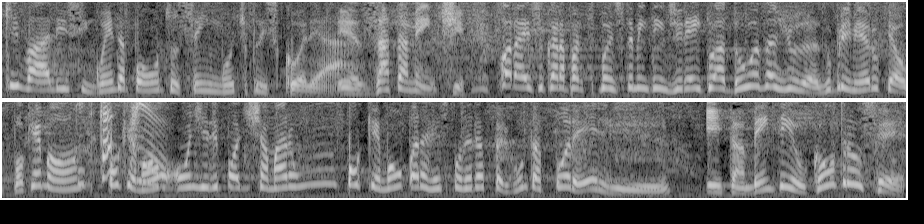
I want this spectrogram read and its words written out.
que vale 50 pontos sem múltipla escolha. Exatamente. Fora isso, o cara participante também tem direito a duas ajudas. O primeiro, que é o Pokémon. Pokémon, onde ele pode chamar um Pokémon para responder a pergunta por ele. E também tem o Ctrl C.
